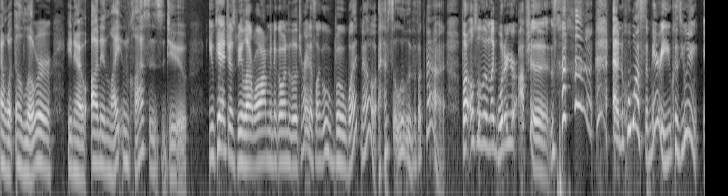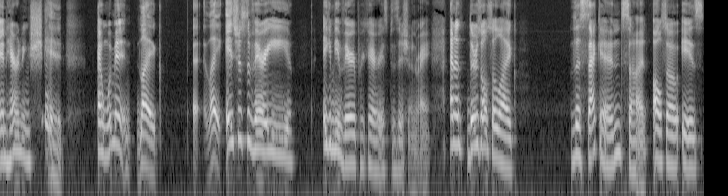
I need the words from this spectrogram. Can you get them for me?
and what the lower, you know, unenlightened classes do you can't just be like, well, I'm going to go into the trade. It's like, oh, but what? No, absolutely the fuck not. But also then, like, what are your options? and who wants to marry you? Because you ain't inheriting shit. And women, like, eh, like, it's just a very, it can be a very precarious position, right? And uh, there's also, like, the second son also is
